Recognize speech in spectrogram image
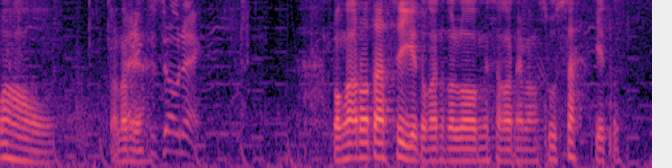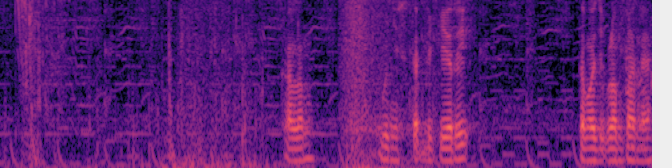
Wow. Kalau ya. Apa nggak rotasi gitu kan kalau misalkan emang susah gitu. Kalem. Bunyi step di kiri. Kita maju pelan-pelan ya.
